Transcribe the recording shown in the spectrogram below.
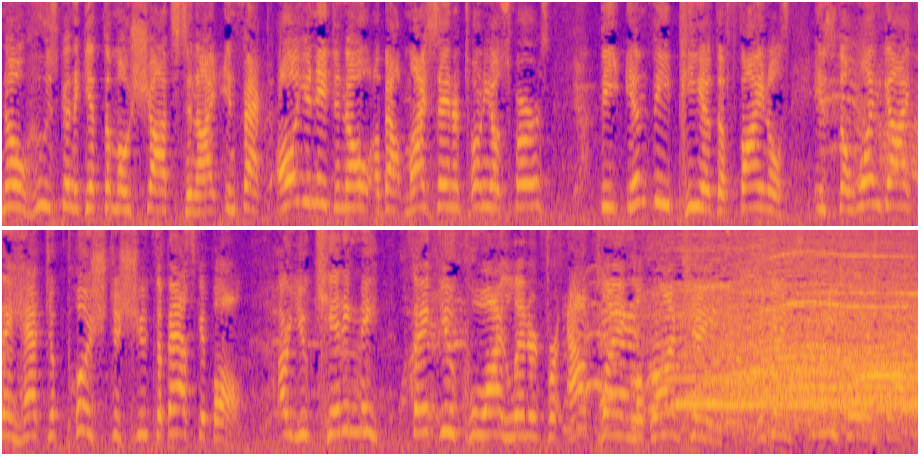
no, who's going to get the most shots tonight? In fact, all you need to know about my San Antonio Spurs, the MVP of the finals is the one guy they had to push to shoot the basketball. Are you kidding me? Thank you, Kawhi Leonard, for outplaying LeBron James in games three, four, and five.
